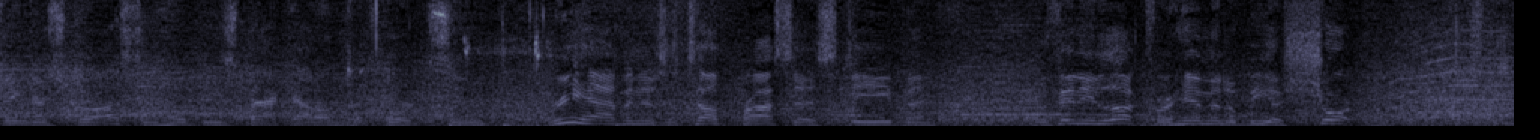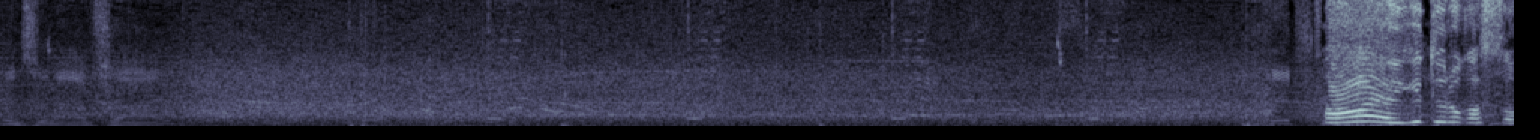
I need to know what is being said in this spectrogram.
fingers crossed and hope he's back out on the court soon. Rehabbing is a tough process, Steve, and with any luck for him, it'll be a short one. Stevenson outside. 아 이게 들어갔어.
